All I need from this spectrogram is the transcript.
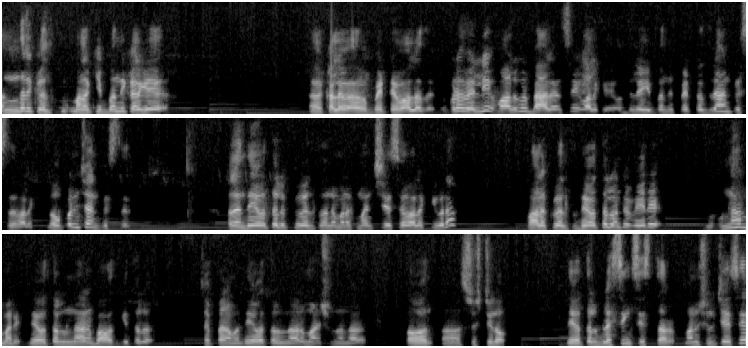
అందరికి వెళ్తుంది. మనకి ఇబ్బంది కలిగే ఆ, కల పెట్టే వాళ్ళ కూడా వెళ్ళి వాళ్ళు కూడా బ్యాలెన్స్ వాళ్ళకి వద్దులే ఇబ్బంది పెట్టొద్దులే అనిపిస్తుంది వాళ్ళకి. లోపల నుంచి అనిపిస్తుంది. అలానే దేవతలకు వెళ్తుందంటే మనకు మంచి చేసే వాళ్ళకి కూడా వాళ్ళకు వెళ్తుంది. దేవతలు అంటే వేరే ఉన్నారు మరి. దేవతలు ఉన్నారు భగవద్గీతలు చెప్పారు దేవతలు ఉన్నారు మనుషులు ఉన్నారు. సృష్టిలో దేవతలు బ్లెస్సింగ్స్ ఇస్తారు. మనుషులు చేసే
